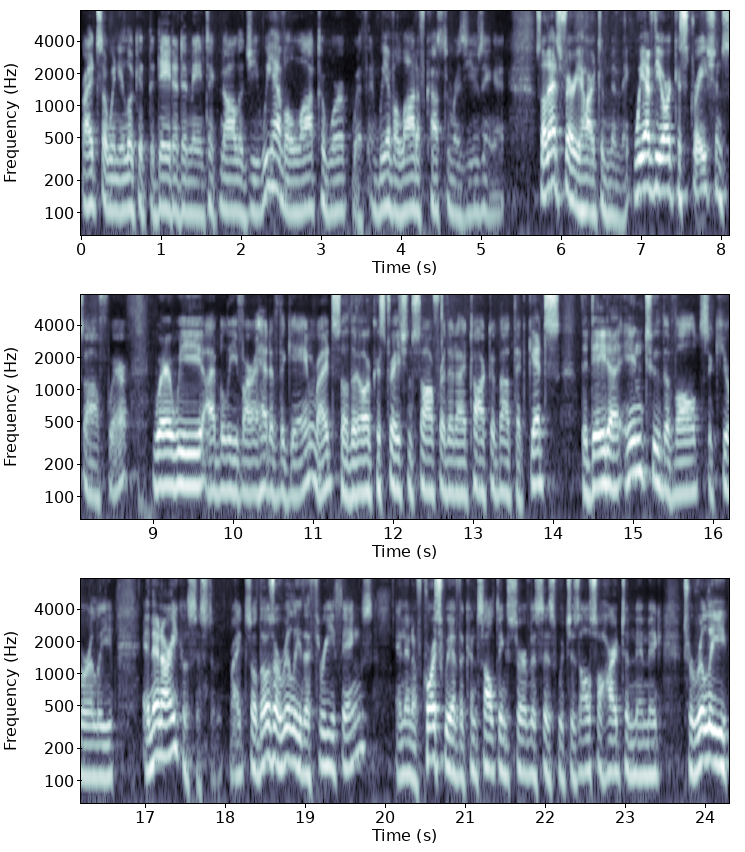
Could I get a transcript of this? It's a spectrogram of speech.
right? So when you look at the Data Domain technology, we have a lot to work with and we have a lot of customers using it. So that's very hard to mimic. We have the orchestration software where we, I believe, are ahead of the game, right? So the orchestration software that I talked about that gets the data into the vault securely, and then our ecosystem, right? So those are really the three things. And then of course we have the consulting services, which is also hard to mimic, to really,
